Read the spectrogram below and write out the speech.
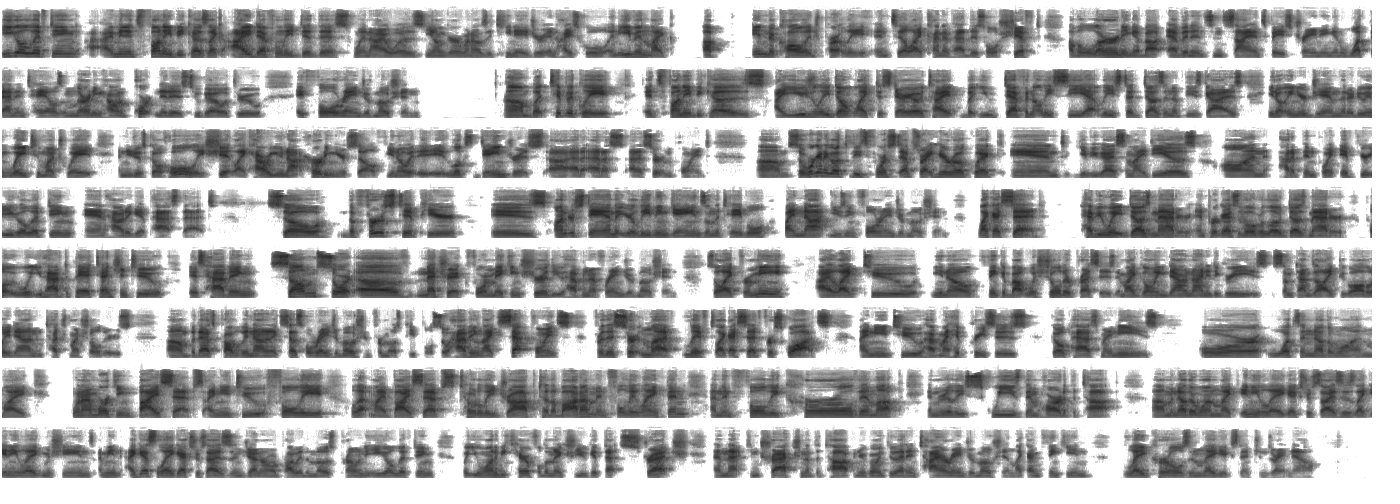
ego lifting i mean it's funny because like i definitely did this when i was younger when i was a teenager in high school and even like up into college partly until i kind of had this whole shift of learning about evidence and science-based training and what that entails and learning how important it is to go through a full range of motion. Um, but typically it's funny because I usually don't like to stereotype, but you definitely see at least a dozen of these guys, you know, in your gym that are doing way too much weight, and you just go, "Holy shit! Like, how are you not hurting yourself?" You know, it, it looks dangerous uh, at at a at a certain point. Um, so we're gonna go through these four steps right here, real quick, and give you guys some ideas on how to pinpoint if you're ego lifting and how to get past that. So the first tip here is understand that you're leaving gains on the table by not using full range of motion. Like I said, heavyweight does matter and progressive overload does matter. But what you have to pay attention to is having some sort of metric for making sure that you have enough range of motion. So, like for me, I like to, you know, think about what shoulder presses. Am I going down 90 degrees? Sometimes I like to go all the way down and touch my shoulders um, but that's probably not an accessible range of motion for most people. So having like set points for this certain left lift, like I said, for squats, I need to have my hip creases go past my knees. Or what's another one? Like when I'm working biceps, I need to fully let my biceps totally drop to the bottom and fully lengthen, and then fully curl them up and really squeeze them hard at the top. Um, another one, like any leg exercises, like any leg machines. I mean, I guess leg exercises in general are probably the most prone to ego lifting, but you want to be careful to make sure you get that stretch and that contraction at the top, and you're going through that entire range of motion. Like I'm thinking leg curls and leg extensions right now.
